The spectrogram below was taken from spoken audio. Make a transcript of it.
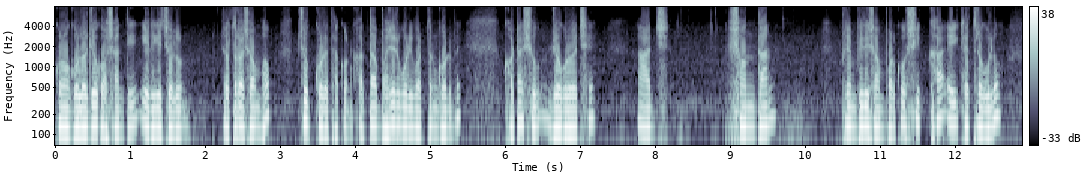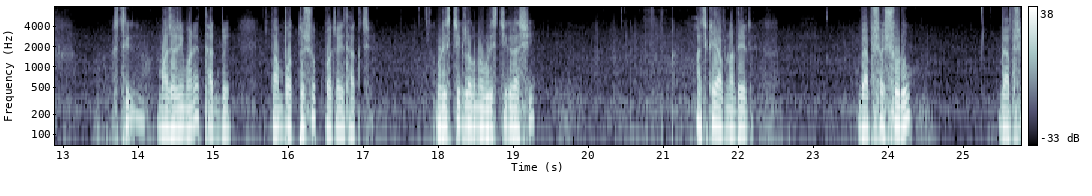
কোনো গোলযোগ, অশান্তি এড়িয়ে চলুন। যতটা সম্ভব চুপ করে থাকুন। খাদ্যাভ্যাসের পরিবর্তন ঘটবে, ঘটার সুযোগ রয়েছে। আজ সন্তান প্রেমপ্রীতি সম্পর্ক, শিক্ষা এই ক্ষেত্রগুলো মাঝারি মানে থাকবে। দাম্পত্য সুখ বজায় থাকছে। বৃশ্চিক লগ্ন, বৃশ্চিক রাশি। আজকে আপনাদের ব্যবসা শুরু। ব্যবসা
